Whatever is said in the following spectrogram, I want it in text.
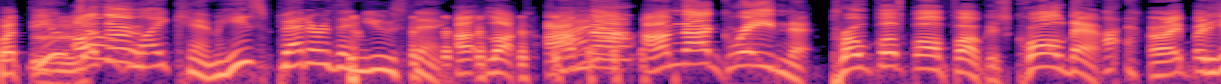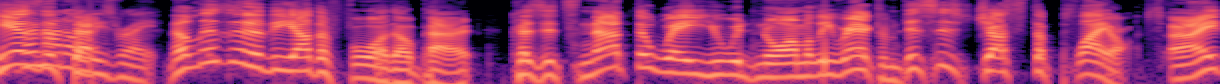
But the You other don't like him. He's better than you think. uh, look, I'm not. I'm not grading it. Pro Football Focus, call down. I- all right, but here's They're the not thing. always right. Now listen to the other four though, Barrett, because it's not the way you would normally rank them. This is just the playoffs. All right.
